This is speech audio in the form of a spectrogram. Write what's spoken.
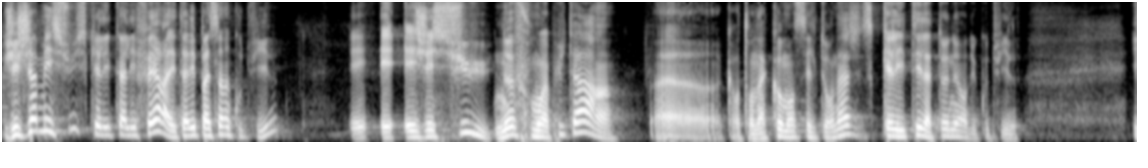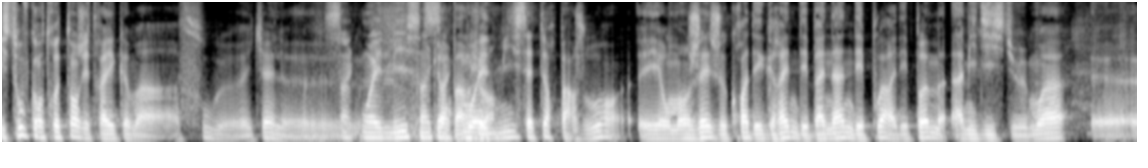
J'ai jamais su ce qu'elle est allée faire. Elle est allée passer un coup de fil. Et, et, et j'ai su, neuf mois plus tard, quand on a commencé le tournage, quelle était la teneur du coup de fil. Il se trouve qu'entre-temps, j'ai travaillé comme un fou euh, avec elle. euh, 5 mois et demi, 5 heures cinq par mois et jour. demi, 7 heures par jour. Et on mangeait, je crois, des graines, des bananes, des poires et des pommes à midi, si tu veux. Moi, euh,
